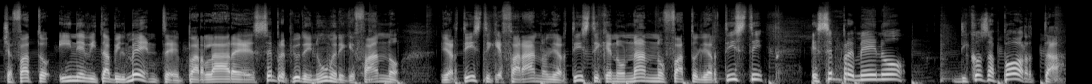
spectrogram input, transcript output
ci ha fatto inevitabilmente parlare sempre più dei numeri che fanno gli artisti, che faranno gli artisti, che non hanno fatto gli artisti e sempre meno di cosa porta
